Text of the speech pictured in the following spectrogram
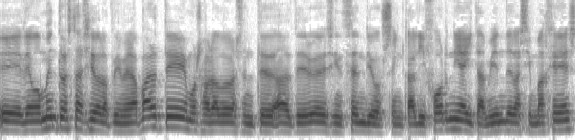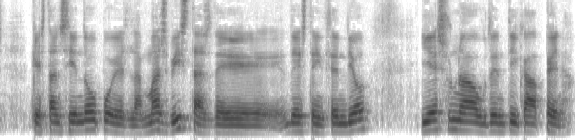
Eh, de momento esta ha sido la primera parte, hemos hablado de los anteriores incendios en California y también de las imágenes que están siendo pues las más vistas de, de este incendio y es una auténtica pena.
